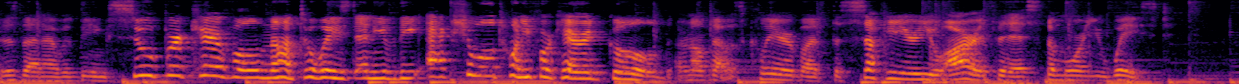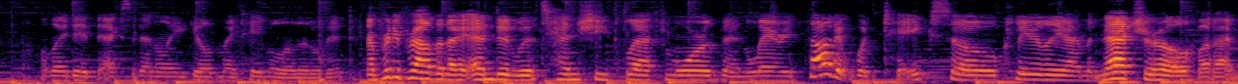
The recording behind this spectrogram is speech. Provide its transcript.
is that I was being super careful not to waste any of the actual 24 karat gold. I don't know if that was clear, but the suckier you are at this, the more you waste although I did accidentally gild my table a little bit. I'm pretty proud that I ended with 10 sheets left more than Larry thought it would take, so clearly I'm a natural, but I'm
